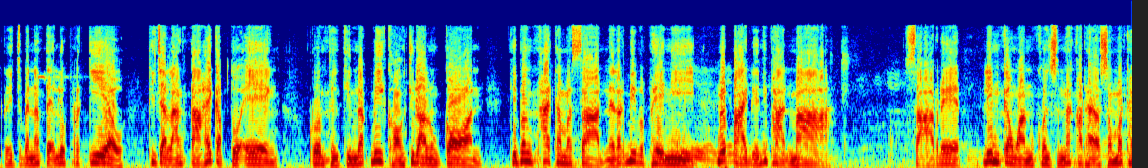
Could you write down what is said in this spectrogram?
หรือจะเป็นนักเตะลูกพระเกี้ยวที่จะล้างตาให้กับตัวเอง รวมถึงทีมรักบี้ของจุฬาลงกรณ์ที่เพิ่งพ่ายธรรมศาสตร์ในรักบี้ประเพณีเมื่อปลายเดือนที่ผ่านมา สาเรศริมกังวันมงคลสำนักข่าวไทยอสมท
